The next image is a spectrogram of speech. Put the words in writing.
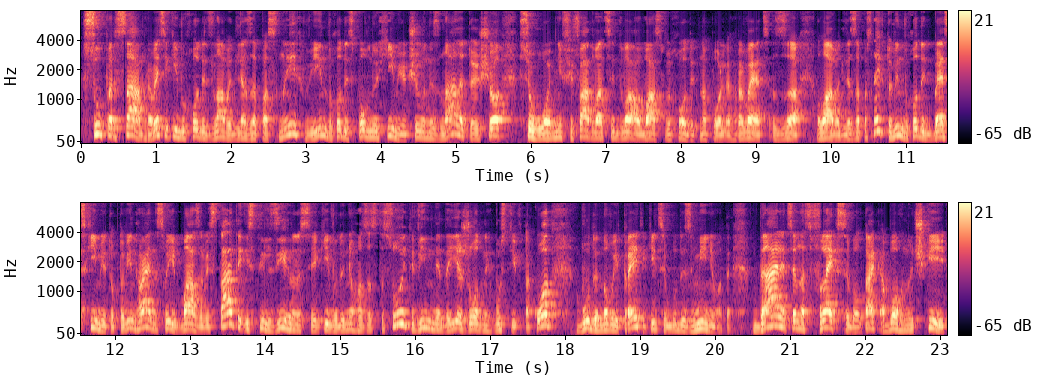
Суперсаб, гравець, який виходить з лави для запасних, він виходить з повною хімією. Якщо ви не знали, то якщо сьогодні FIFA 22 у вас виходить на поле гравець з лави для запасних, то він виходить без хімії, тобто він грає на свої базові стати і стиль зіграності, який ви до нього застосуєте, він не дає жодних бустів. Так от буде новий трейд, який це буде змінювати. Далі це в нас flexible, так, або гнучкий.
